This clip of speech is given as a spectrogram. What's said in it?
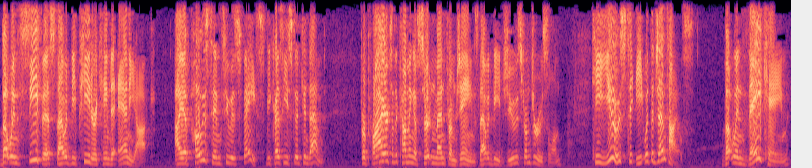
But when Cephas, that would be Peter, came to Antioch, I opposed him to his face because he stood condemned. For prior to the coming of certain men from James, that would be Jews from Jerusalem, he used to eat with the Gentiles. But when they came,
